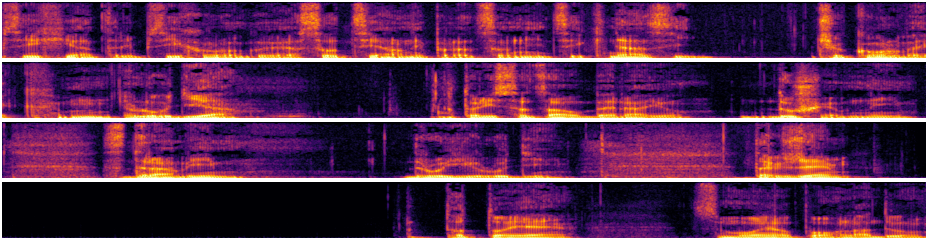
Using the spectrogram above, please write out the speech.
psychiatri, psychológovia, sociálni pracovníci, kňazi, čokoľvek, ľudia, ktorí sa zaoberajú duševným, zdravým, druhých ľudí. Takže toto je z môjho pohľadu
